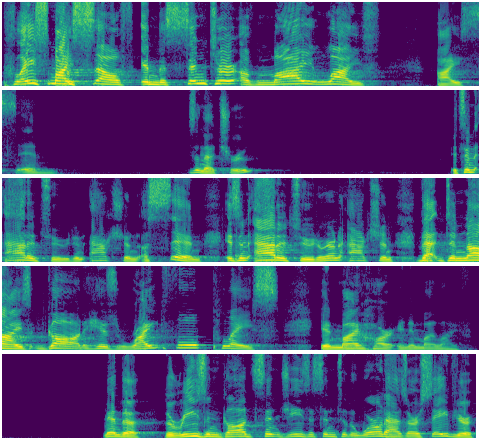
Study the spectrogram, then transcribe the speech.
place myself in the center of my life, I sin. Isn't that true? It's an attitude, an action. A sin is an attitude or an action that denies God his rightful place in my heart and in my life. Man, the, the reason God sent Jesus into the world as our Savior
